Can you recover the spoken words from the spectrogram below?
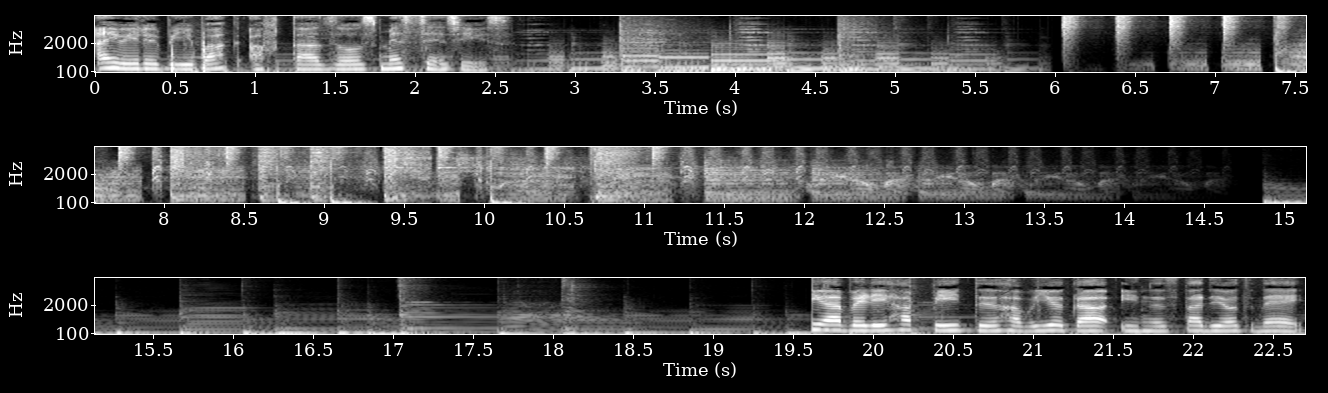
I will be back after those messages. We are very happy to have Yuka in the studio today.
